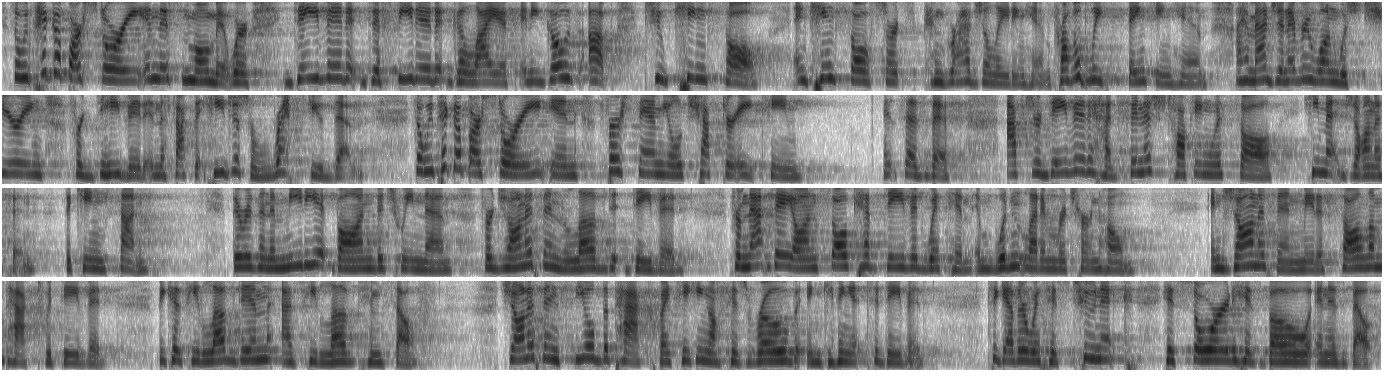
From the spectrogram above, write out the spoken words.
So we pick up our story in this moment where David defeated Goliath and he goes up to King Saul. And King Saul starts congratulating him, probably thanking him. I imagine everyone was cheering for David in the fact that he just rescued them. So we pick up our story in 1 Samuel chapter 18. It says this After David had finished talking with Saul, he met Jonathan, the king's son. There was an immediate bond between them, for Jonathan loved David. From that day on, Saul kept David with him and wouldn't let him return home. And Jonathan made a solemn pact with David because he loved him as he loved himself. Jonathan sealed the pact by taking off his robe and giving it to David, together with his tunic, his sword, his bow, and his belt.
